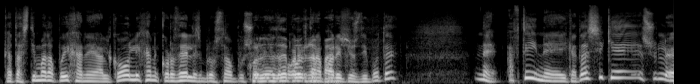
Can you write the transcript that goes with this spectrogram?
καταστήματα που είχαν αλκοόλ είχαν κορδέλες μπροστά που σου λένε δεν να πάρει οποιοδήποτε. Ναι, αυτή είναι η κατάσταση και σου λέω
